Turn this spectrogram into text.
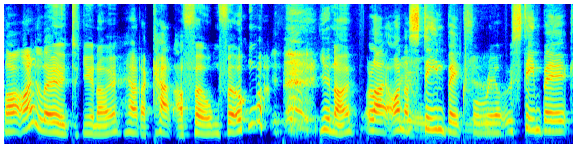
Well, I learned, you know, how to cut a film film, you know, like on a Steenbeck for real. Steenbeck.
